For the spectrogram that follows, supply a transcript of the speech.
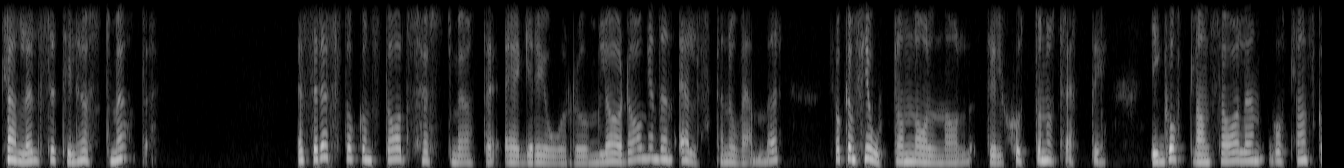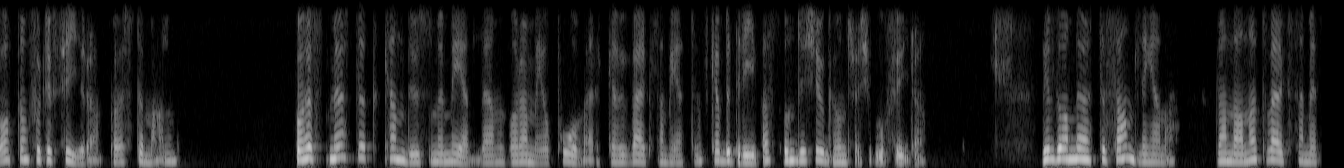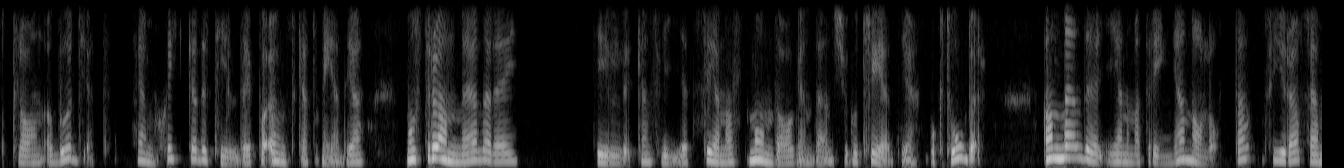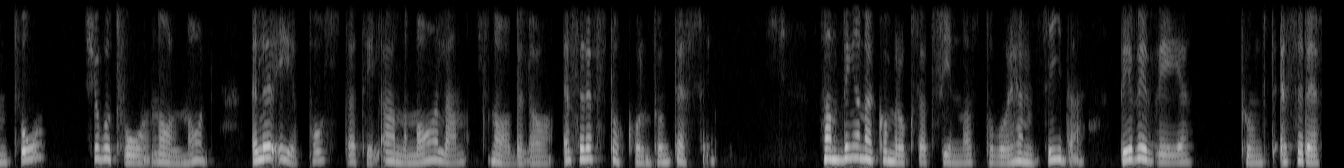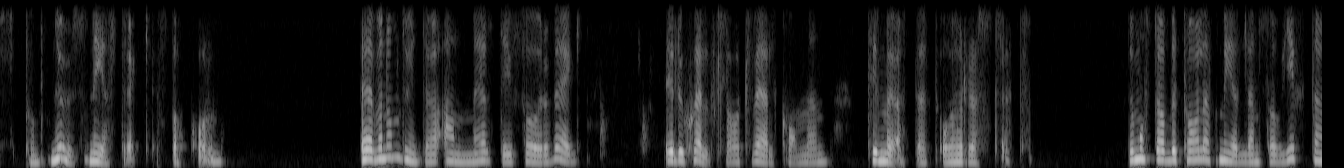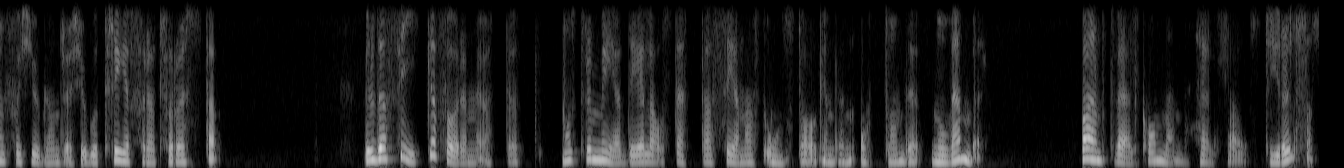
Kallelse till höstmöte. SRF Stockholms stads höstmöte äger i år rum lördagen den 11 november klockan 14.00 till 17.30 i Gotlandssalen, Gotlandsgatan 44 på Östermalm. På höstmötet kan du som är medlem vara med och påverka hur verksamheten ska bedrivas under 2024. Vill du ha möteshandlingarna, bland annat verksamhetsplan och budget, hemskickade till dig på önskat media måste du anmäla dig till kansliet senast måndagen den 23 oktober. Anmäl dig genom att ringa 08 452 2200 eller e-posta till anmalan srfstockholm.se. Handlingarna kommer också att finnas på vår hemsida www.srf.nu Stockholm. Även om du inte har anmält dig i förväg är du självklart välkommen till mötet och har rösträtt. Du måste ha betalat medlemsavgiften för 2023 för att få rösta. Vill du ha fika före mötet måste du meddela oss detta senast onsdagen den 8 november. Varmt välkommen hälsar styrelsen.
